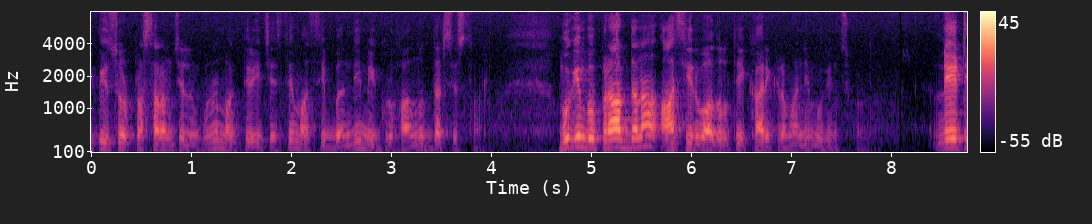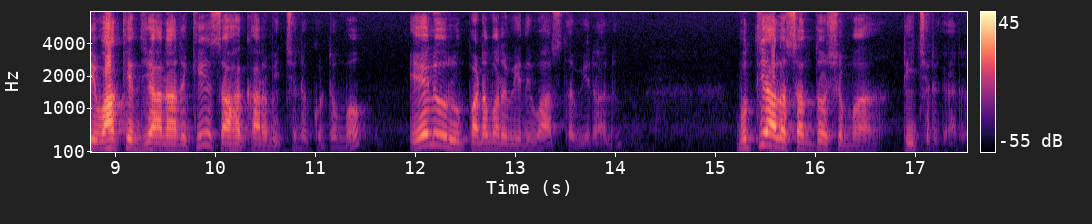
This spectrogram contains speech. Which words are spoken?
ఎపిసోడ్ ప్రసారం చేయాలనుకుంటే మాకు తెలియచేస్తే మా సిబ్బంది మీ గృహాలను దర్శిస్తారు. ముగింపు ప్రార్థన ఆశీర్వాదాలతో ఈ కార్యక్రమాన్ని ముగించుకుందాం. నేటి వాక్య ధ్యానానికి సహకారం ఇచ్చిన కుటుంబం ఏలూరు పడమర వీధి వాస్తవ్యురాలు ముత్యాల సంతోషమ్మ టీచర్ గారు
